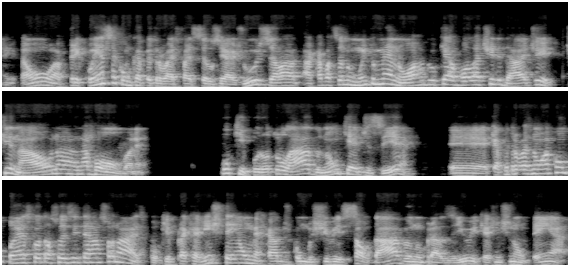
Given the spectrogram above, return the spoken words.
Então, a frequência com que a Petrobras faz seus reajustes, ela acaba sendo muito menor do que a volatilidade final na, na bomba, né? O que, por outro lado, não quer dizer é, que a Petrobras não acompanha as cotações internacionais, porque para que a gente tenha um mercado de combustíveis saudável no Brasil e que a gente não tenha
